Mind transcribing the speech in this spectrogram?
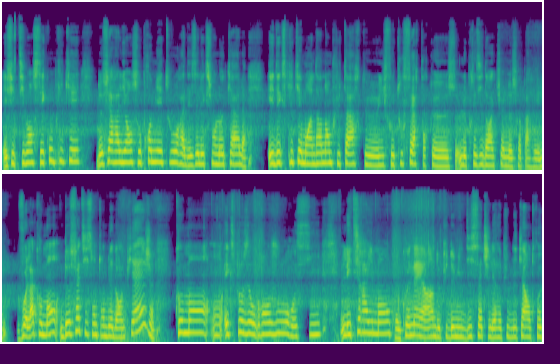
Effectivement, c'est compliqué de faire alliance au premier tour à des élections locales et d'expliquer moins d'un an plus tard qu'il faut tout faire pour que le président actuel ne soit pas réélu. Voilà comment, de fait, ils sont tombés dans le piège comment ont explosé au grand jour aussi les tiraillements qu'on connaît hein, depuis 2017 chez les républicains entre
